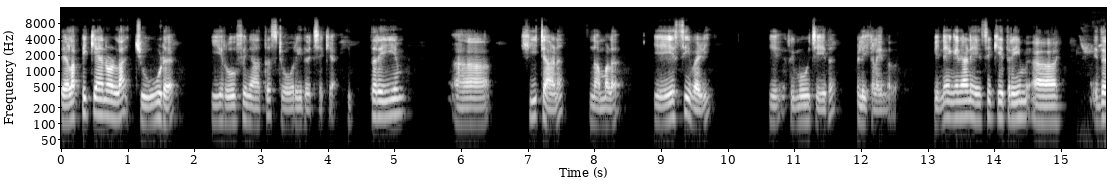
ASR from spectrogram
തിളപ്പിക്കാനുള്ള ചൂട് ഈ റൂഫിനകത്ത് സ്റ്റോർ ചെയ്ത് വെച്ചേക്കുക ഇത്രയും ഹീറ്റാണ് നമ്മൾ എ സി വഴി റിമൂവ് ചെയ്ത് വിളിക്കളയുന്നത് പിന്നെ എങ്ങനെയാണ് എ സിക്ക് ഇത്രയും ഇത്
